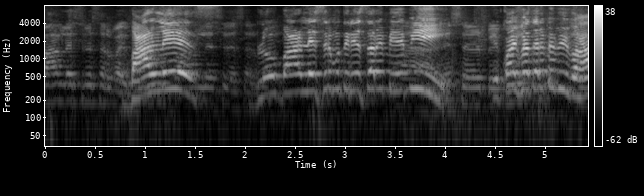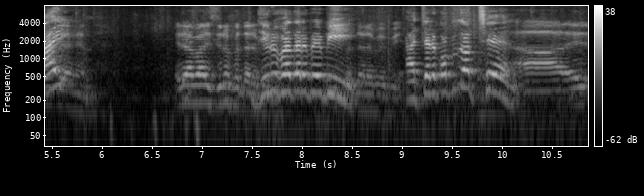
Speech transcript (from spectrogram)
বারলেস রেসার ভাই বারলেস ব্লো বারলেসের মধ্যে রেসারে বেবি কয় ফেদার বেবি ভাই। এটা ভাই zero feather zero feather baby. আচ্ছা এটা কত যাচ্ছেন? আর এই-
